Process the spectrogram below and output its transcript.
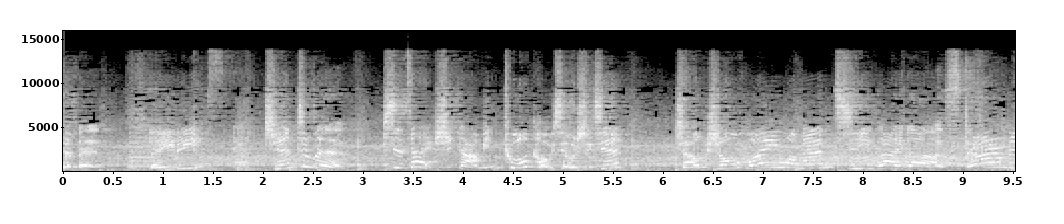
生们，Ladies and Gentlemen，现在是大明脱口秀时间，掌声欢迎我们亲爱的 s t a r m y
